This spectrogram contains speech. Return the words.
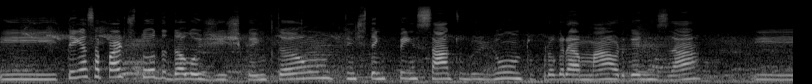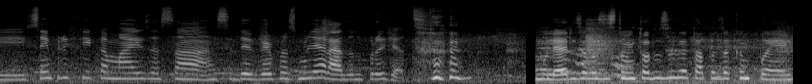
E tem essa parte toda da logística, então a gente tem que pensar tudo junto, programar, organizar e sempre fica mais essa, esse dever para as mulheradas do projeto. Mulheres elas estão em todas as etapas da campanha.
